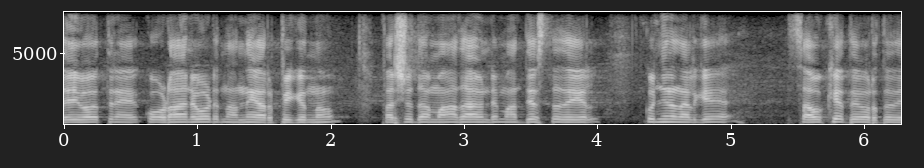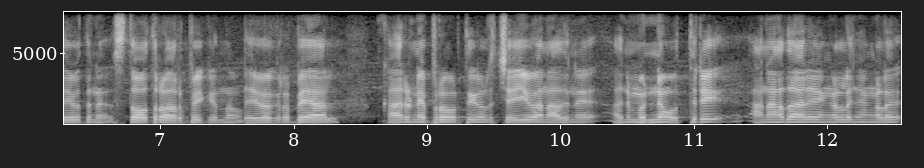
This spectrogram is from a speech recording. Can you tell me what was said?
ദൈവത്തിന് കോടാനോട് നന്ദി അർപ്പിക്കുന്നു. പരിശുദ്ധ മാതാവിന്റെ മധ്യസ്ഥതയിൽ കുഞ്ഞിന് നൽകിയ സൗഖ്യത്തെ ഓർത്ത് ദൈവത്തിന് സ്തോത്രം അർപ്പിക്കുന്നു. ദൈവകൃപയാൽ കാരുണ്യ പ്രവൃത്തികൾ ചെയ്യുവാൻ അതിന് അതിന് മുന്നേ ഒത്തിരി അനാഥാലയങ്ങളിൽ ഞങ്ങൾ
